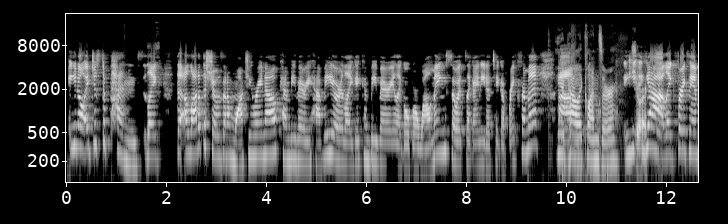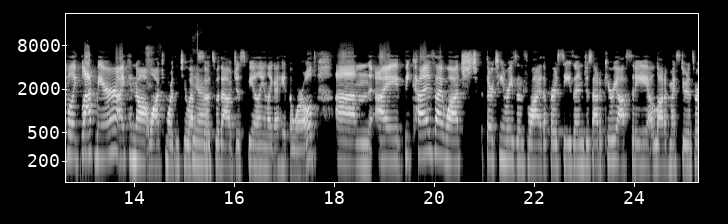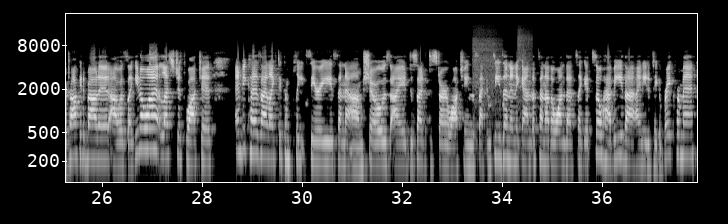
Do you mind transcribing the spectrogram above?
You know, it just depends. Like the a lot of the shows that I'm watching right now can be very heavy or like it can be very like overwhelming. So it's like I need to take a break from it. Your Um, palate cleanser. Y- Sure. Yeah, like for example, like Black Mirror, I cannot watch more than two Yeah. episodes without just feeling like I hate the world. Um, I because I watched Thirteen Reasons Why the first season just out of curiosity. A lot of my students were talking about it. I was like, you know what? Let's just watch it. And because I like to complete series and um, shows, I decided to start watching the second season. And again, that's another one that's like it's so heavy that I need to take a break from it.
